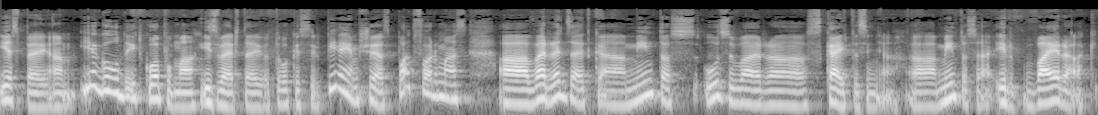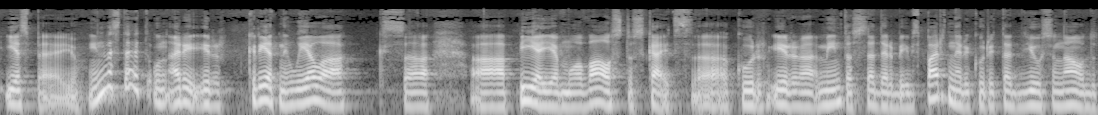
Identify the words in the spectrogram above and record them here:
iespējām ieguldīt kopumā, izvērtējot to, kas ir pieejams šajās platformās, var redzēt, ka Mintos uzvar skaita ziņā. Mintosā ir vairāk iespēju investēt un arī ir krietni lielāk lielāks pieejamo valstu skaits, kur ir Mintos sadarbības partneri, kuri tad jūsu naudu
